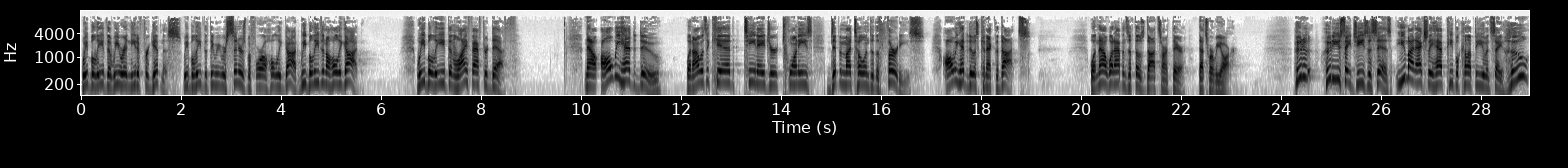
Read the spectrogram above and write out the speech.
We believed that we were in need of forgiveness. We believed that we were sinners before a holy God. We believed in a holy God. We believed in life after death. Now, all we had to do when I was a kid, teenager, 20s, dipping my toe into the 30s, all we had to do is connect the dots. Well, now what happens if those dots aren't there? That's where we are. Who do, who do you say Jesus is? You might actually have people come up to you and say, Who?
